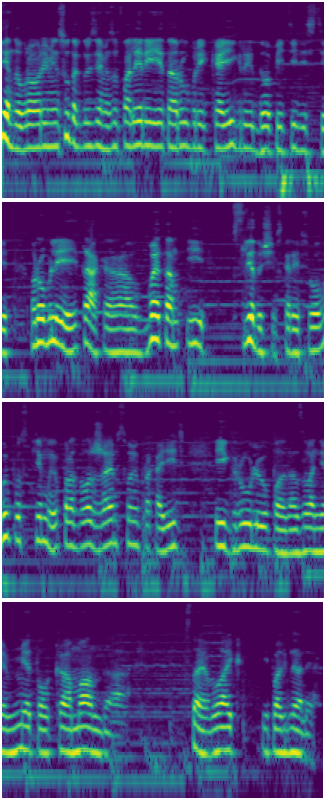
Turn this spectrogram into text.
Всем доброго времени суток, друзья, меня зовут Валерий, и это рубрика игры до 50 рублей. Итак, э, в этом и в следующем, скорее всего, выпуске мы продолжаем с вами проходить игрулю под названием Metal Команда. Ставим лайк и погнали.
